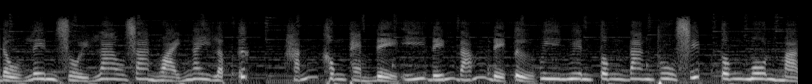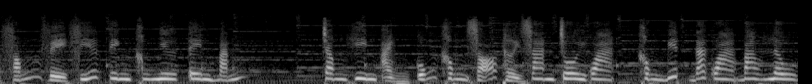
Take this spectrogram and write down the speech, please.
đầu lên rồi lao ra ngoài ngay lập tức, hắn không thèm để ý đến đám đệ tử Quy Nguyên Tông đang thu xếp tông môn mà phóng về phía tinh không như tên bắn. Trong hình ảnh cũng không rõ thời gian trôi qua, không biết đã qua bao lâu,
